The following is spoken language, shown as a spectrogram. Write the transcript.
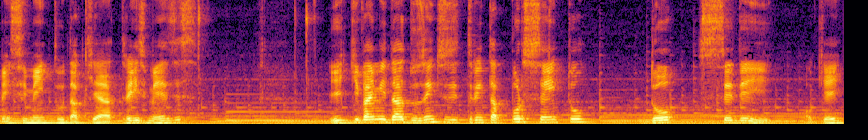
vencimento daqui a três meses, e que vai me dar 230% do CDI, ok?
